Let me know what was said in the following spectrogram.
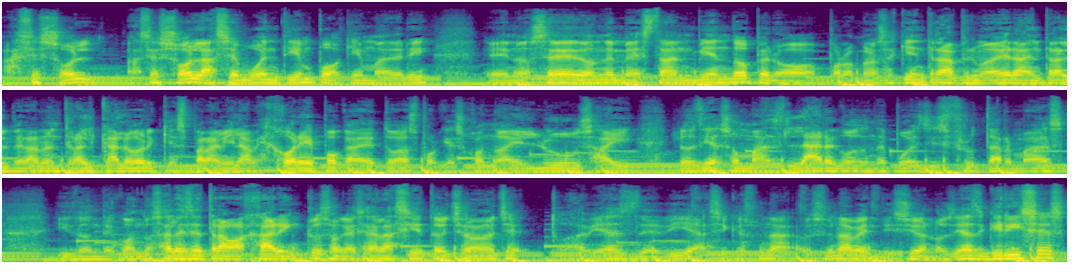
hace sol, hace sol, hace buen tiempo aquí en Madrid. Eh, no sé de dónde me están viendo, pero por lo menos aquí entra la primavera, entra el verano, entra el calor, que es para mí la mejor época de todas porque es cuando hay luz, hay, los días son más largos, donde puedes disfrutar más y donde cuando sales de trabajar, incluso aunque sea a las 7, 8 de la noche, todavía es de día. Así que es una, es una bendición. Los días grises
